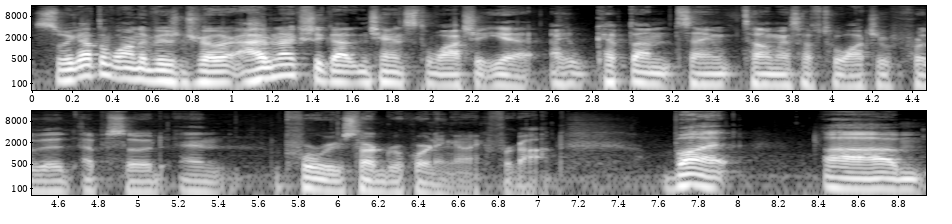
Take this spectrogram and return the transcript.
so we got the WandaVision trailer. I haven't actually gotten a chance to watch it yet. I kept on saying, telling myself to watch it before the episode and before we started recording, and I forgot. But um,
